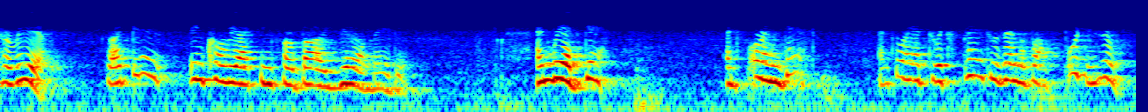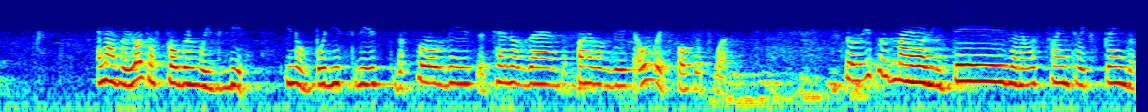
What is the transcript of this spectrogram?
career. So I'd been in Korea, I think, for about a year maybe. And we had guests, and foreign guests. And so I had to explain to them about Buddhism. And I have a lot of problem with lists. You know, Buddhist lists, the four of these, the ten of that, the five of this. I always forget one. So this was my early days, and I was trying to explain the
